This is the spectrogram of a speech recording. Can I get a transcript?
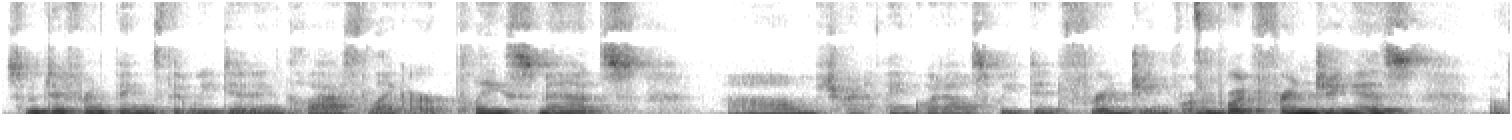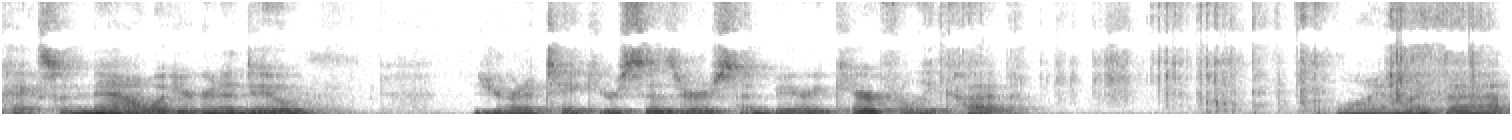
some different things that we did in class, like our placemats, um, trying to think what else we did fringing for. Remember what fringing is? Okay, so now what you're gonna do is you're gonna take your scissors and very carefully cut a line like that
